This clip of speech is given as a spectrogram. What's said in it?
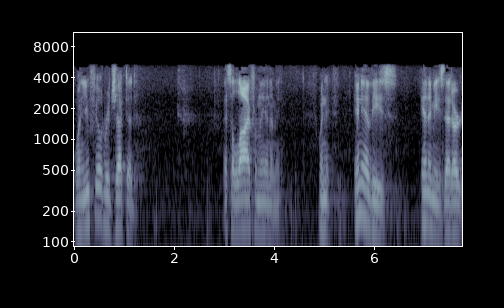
When you feel rejected, it's a lie from the enemy. When any of these enemies that are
